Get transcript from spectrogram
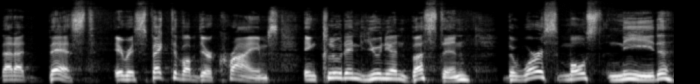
that at best, irrespective of their crimes, including union busting, the worst most need,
